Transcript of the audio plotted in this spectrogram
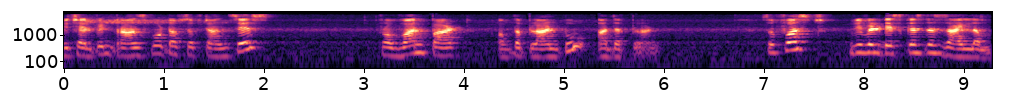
which help in transport of substances from one part of the plant to other plant so first we will discuss the xylem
